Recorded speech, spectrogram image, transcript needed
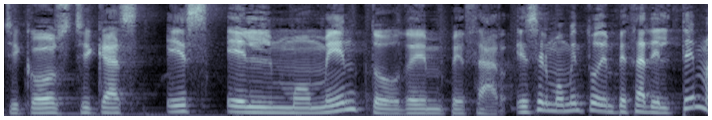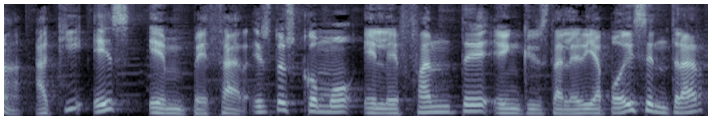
Chicos, chicas, es el momento de empezar. Es el momento de empezar. El tema aquí es empezar. Esto es como elefante en cristalería. Podéis entrar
